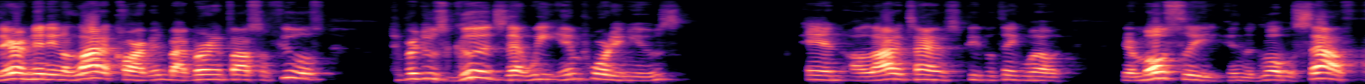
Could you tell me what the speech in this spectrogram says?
they're emitting a lot of carbon by burning fossil fuels to produce goods that we import and use. And a lot of times people think, well, they're mostly in the global south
